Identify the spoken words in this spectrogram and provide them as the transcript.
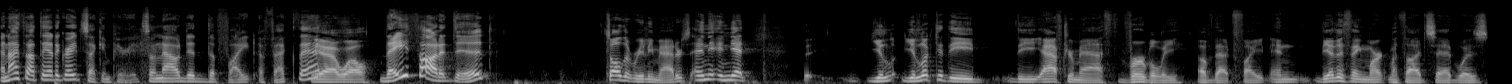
And I thought they had a great second period. So now did the fight affect that? Yeah, well, they thought it did. It's all that really matters. And and yet you you looked at the the aftermath verbally of that fight, and the other thing Marc Methot said was,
